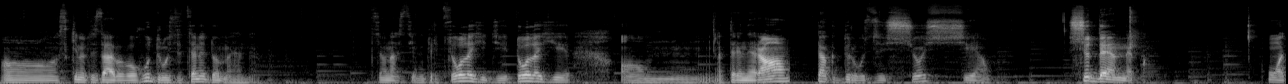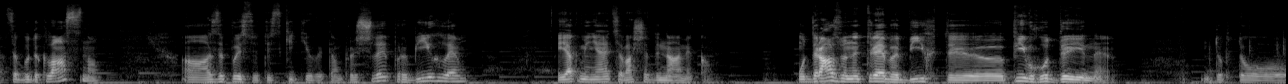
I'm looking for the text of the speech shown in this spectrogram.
о, скинути зайву вагу, друзі, це не до мене. Це у нас є нутриціологи, дієтологи, ом, тренера. Так, друзі, що ще? Щоденник. От, це буде класно. Записуйте, скільки ви там пройшли, пробігли, і як міняється ваша динаміка. Одразу не треба бігти е, півгодини. Тобто,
